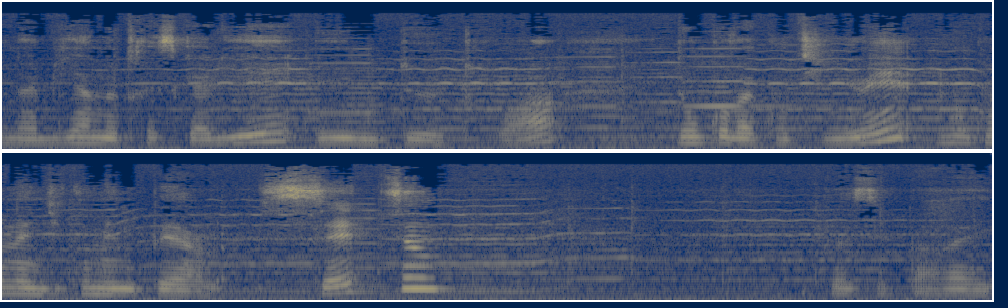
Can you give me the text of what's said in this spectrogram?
On a bien notre escalier, une, deux, trois. Donc on va continuer. Donc on a dit combien de perles? 7. Donc là c'est pareil.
